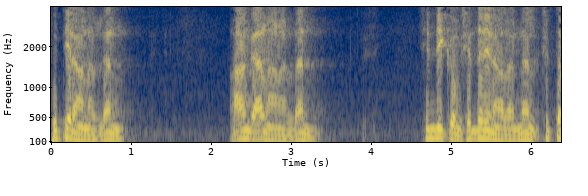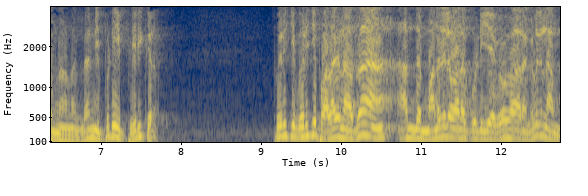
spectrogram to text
புத்தி நான் அல்லன் நானல்லன் நான் அல்லன் சிந்திக்கும் சிந்தனை நாளன்னல் சித்தம் நானல்லன் இப்படி பிரிக்கணும். பிரித்து பிரிச்சு பழகினாதான் அந்த மனதில் வரக்கூடிய விவகாரங்களுக்கு நாம்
